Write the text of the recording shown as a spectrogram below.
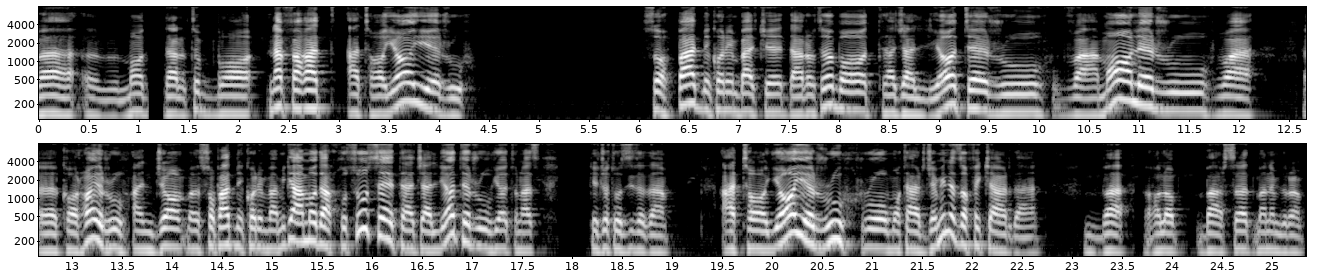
و ما در با نه فقط عطایای روح صحبت می‌کنیم بلکه در رابطه با تجلیات روح و اعمال روح و کارهای روح انجام صحبت می‌کنیم و میگه اما در خصوص تجلیات روح یادتون هست که جا توضیح دادم عطایای روح رو مترجمین اضافه کردن و حالا برصد من نمی‌دونم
